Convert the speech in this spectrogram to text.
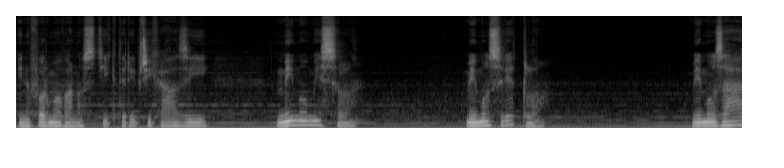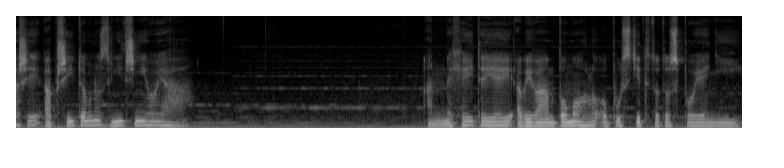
informovanosti, který přichází mimo mysl, mimo světlo, mimo záři a přítomnost vnitřního já. A nechejte jej, aby vám pomohlo opustit toto spojení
